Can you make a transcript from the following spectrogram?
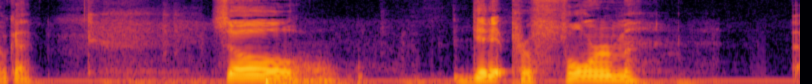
Okay. So, did it perform uh,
